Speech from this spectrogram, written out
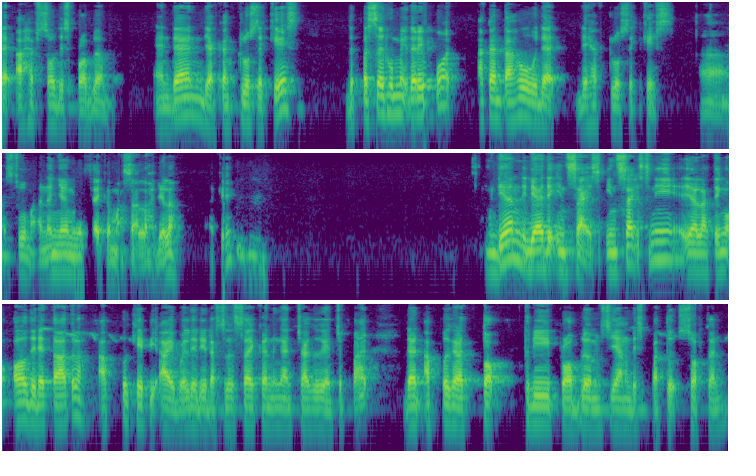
that I have solved this problem. And then dia akan close the case. The person who make the report akan tahu that they have closed the case. Uh, so maknanya menyelesaikan masalah dia lah. Okay. Mm-hmm. Kemudian dia ada insights. Insights ni ialah tengok all the data tu lah. Apa KPI, whether dia dah selesaikan dengan cara yang cepat dan apa top three problems yang dia sepatut solvekan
